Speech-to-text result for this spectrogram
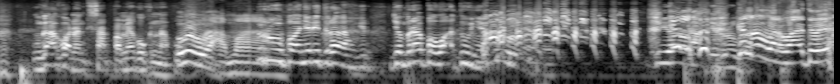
Enggak kok nanti satpamnya aku kena. Uh, aman. Rupanya di terakhir jam berapa waktunya? Iya. Keluar waktu ya.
